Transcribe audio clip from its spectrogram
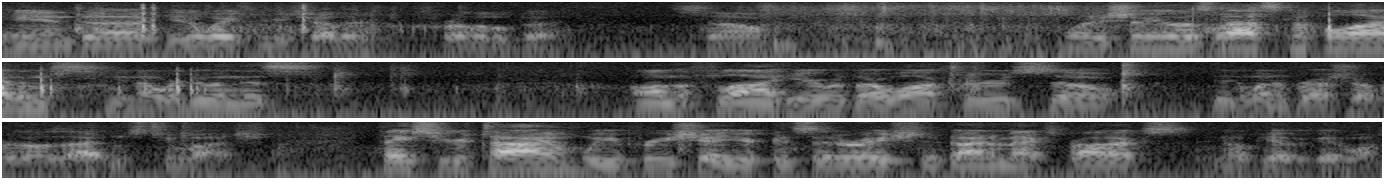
and uh, get away from each other for a little bit. So I want to show you those last couple items. You know, we're doing this on the fly here with our walkthroughs, so didn't want to brush over those items too much. Thanks for your time. We appreciate your consideration of Dynamax products and hope you have a good one.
